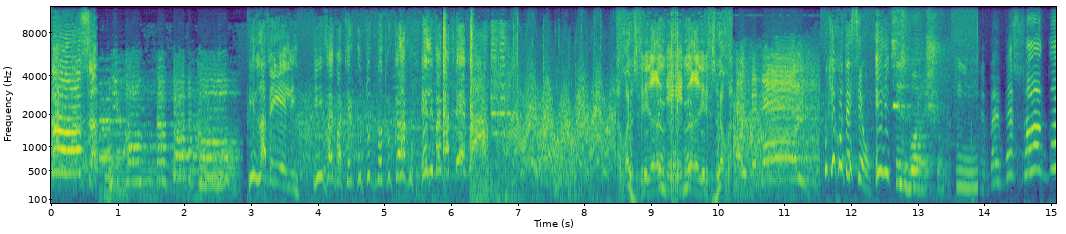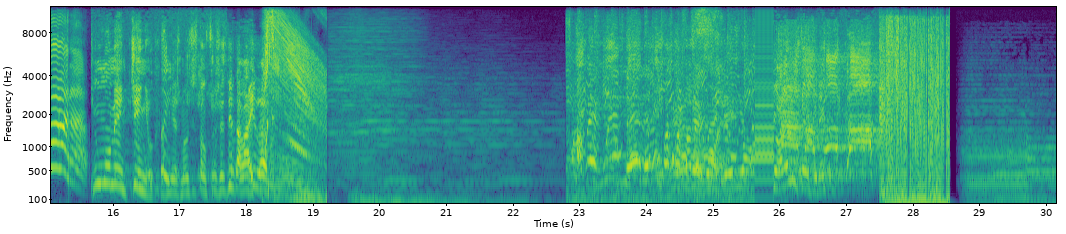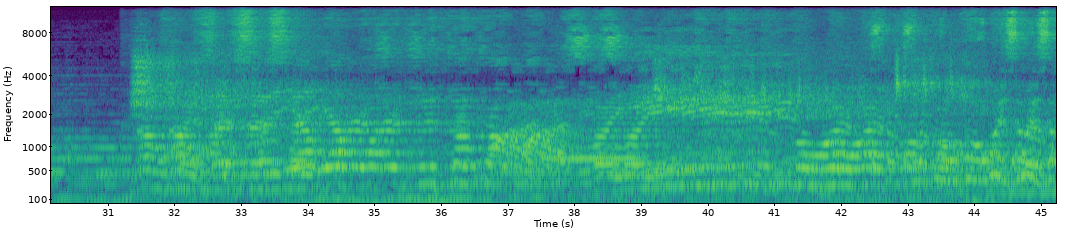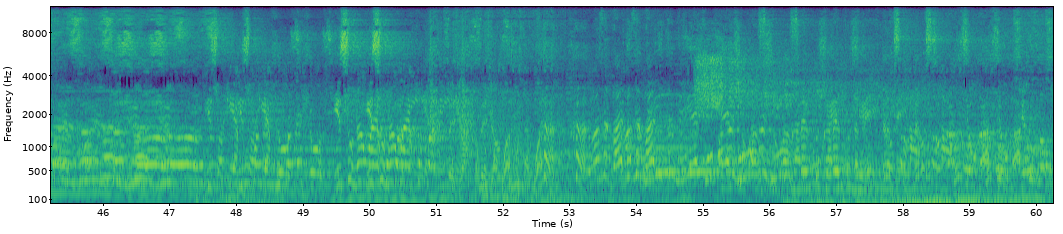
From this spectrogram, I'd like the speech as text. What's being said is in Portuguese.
Nossa! E lá vem ele! E vai bater com tudo no outro carro! Ele vai bater! Agora os filhos... Ai, papai! O que aconteceu? Ele se esborrachou. Vai ver só agora! Um momentinho! Minhas mãos estão sujas de e lama. A vergonha dele! Ele vai passar vergonha dele! Olha no seu direito! É isso é não isso é não é culpa minha. Feijão, feijão, muita guarda. Na verdade, na verdade também é culpa da Josi. O cara é nojento também. Eu não sou rato. Você é o rato. Você é o rato.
